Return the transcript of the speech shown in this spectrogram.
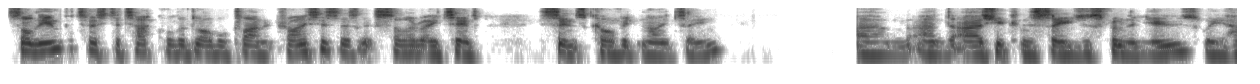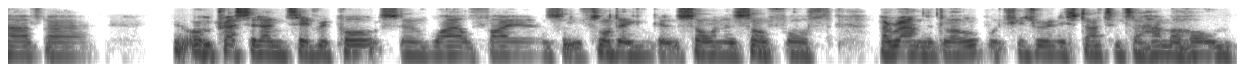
So, the impetus to tackle the global climate crisis has accelerated since COVID 19. Um, and as you can see just from the news, we have uh, unprecedented reports of wildfires and flooding and so on and so forth around the globe, which is really starting to hammer home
